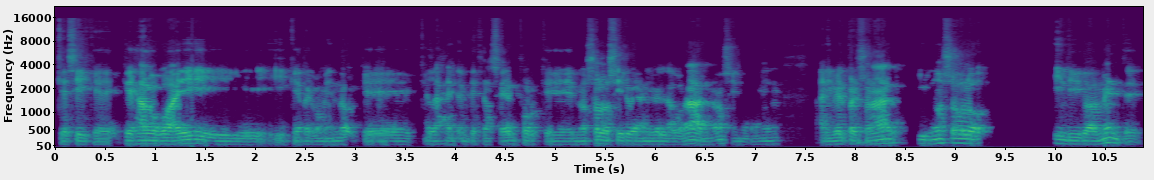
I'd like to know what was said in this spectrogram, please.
que sí, que, que es algo guay y, y que recomiendo que, que la gente empiece a hacer porque no solo sirve a nivel laboral, ¿no? sino también a nivel personal y no solo individualmente,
